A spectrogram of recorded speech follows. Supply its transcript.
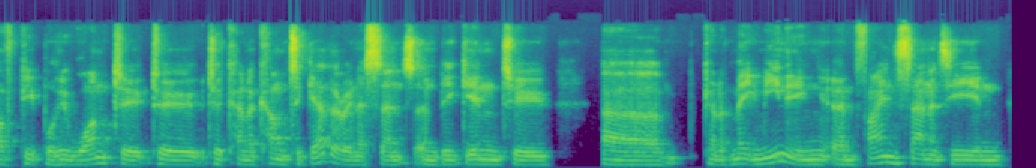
of people who want to to to kind of come together in a sense and begin to uh, kind of make meaning and find sanity in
